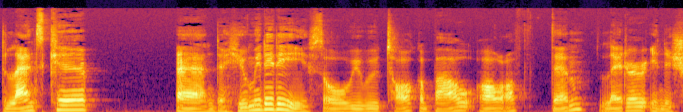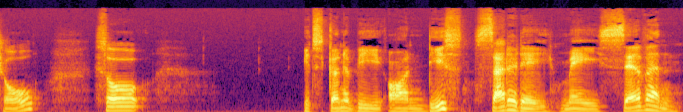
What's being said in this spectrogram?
the landscape, and the humidity. So we will talk about all of them later in the show. So it's gonna be on this Saturday, May 7,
